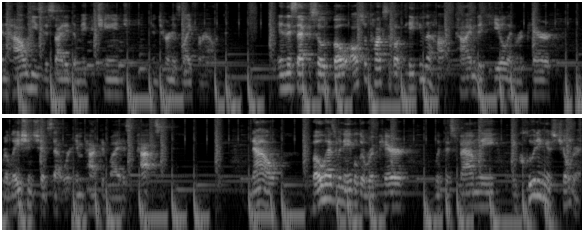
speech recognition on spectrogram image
and how he's decided to make a change and turn his life around. In this episode, Bo also talks about taking the time to heal and repair relationships that were impacted by his past. Now, Bo has been able to repair with his family, including his children.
